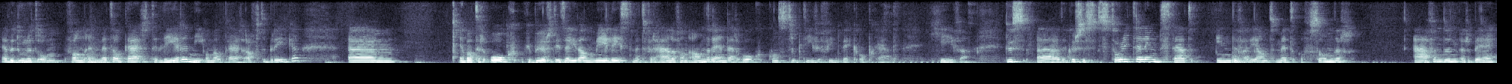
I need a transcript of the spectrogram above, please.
En we doen het om van en met elkaar te leren, niet om elkaar af te breken. Um, en wat er ook gebeurt, is dat je dan meeleest met verhalen van anderen en daar ook constructieve feedback op gaat geven. Dus uh, de cursus Storytelling bestaat in de variant met of zonder avonden erbij.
